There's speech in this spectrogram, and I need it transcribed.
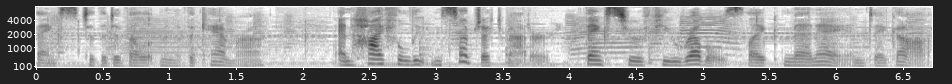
thanks to the development of the camera, and highfalutin subject matter thanks to a few rebels like Manet and Degas.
